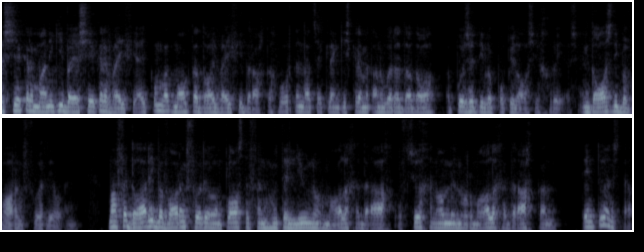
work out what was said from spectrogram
'n sekere mannetjie by 'n sekere wyfie uitkom wat maak dat daai wyfie dragtig word en dat sy kleintjies kry met ander woorde dat daar 'n positiewe populasie groei is. En daar's die bewaringsvoordeel in. Maar vir daardie bewaringsvoordeel in plaas te vind moet 'n leeu normale gedrag of sogenaamde normale gedrag kan tentoonstel.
